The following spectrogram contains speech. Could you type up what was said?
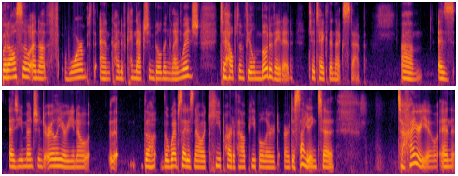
but also enough warmth and kind of connection building language to help them feel motivated to take the next step. Um, as as you mentioned earlier, you know, the the website is now a key part of how people are are deciding to to hire you. And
